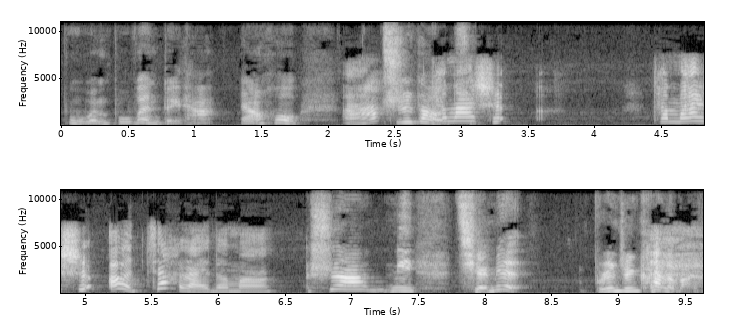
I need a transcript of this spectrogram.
不闻不问对他，然后啊，知道他妈是，他妈是二嫁来的吗？是啊，你前面不认真看了吧？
